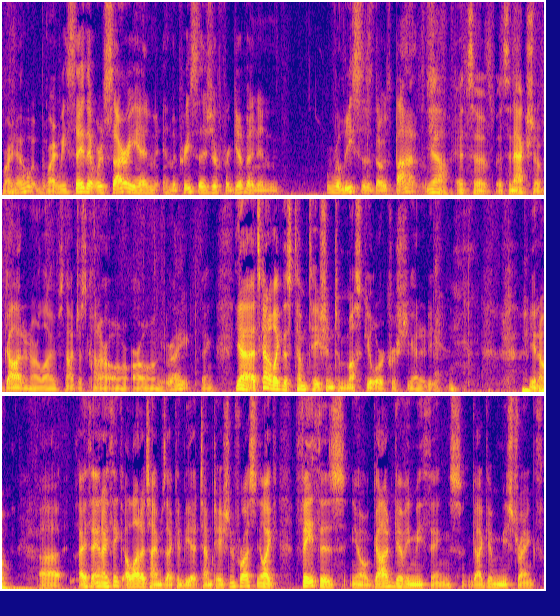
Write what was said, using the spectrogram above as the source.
Mm-hmm. right, You know, right. we say that we're sorry, and and the priest says you're forgiven and releases those bonds. yeah. It's a it's an action of God in our lives, not just kind of our own, our own Right. thing. Yeah, it's kind of like this temptation to muscular Christianity. you know, uh, I th- and I think a lot of times that can be a temptation for us. You know, like faith is you know God giving me things, God giving me strength,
